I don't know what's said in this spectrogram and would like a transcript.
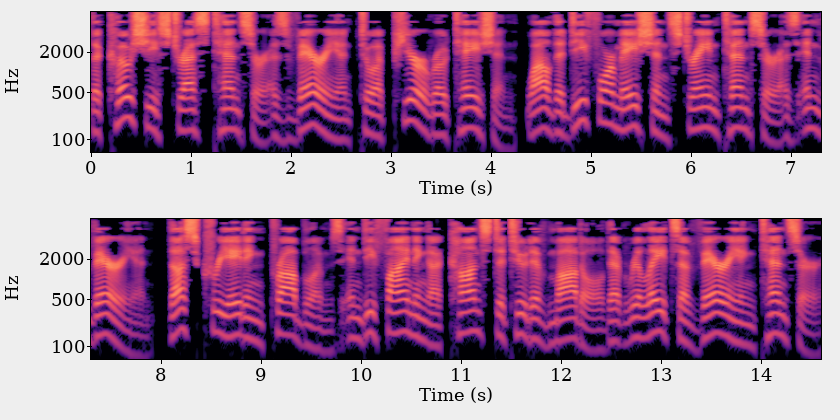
the Cauchy stress tensor is variant to a pure rotation, while the deformation strain tensor is invariant, thus creating problems in defining a constitutive model that relates a varying tensor,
